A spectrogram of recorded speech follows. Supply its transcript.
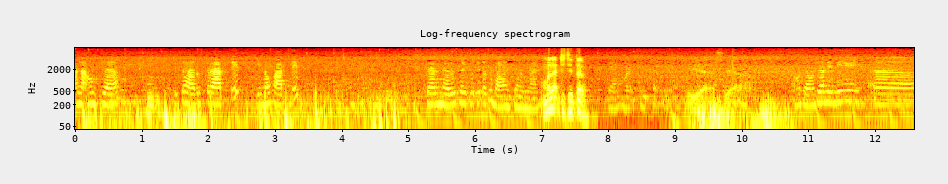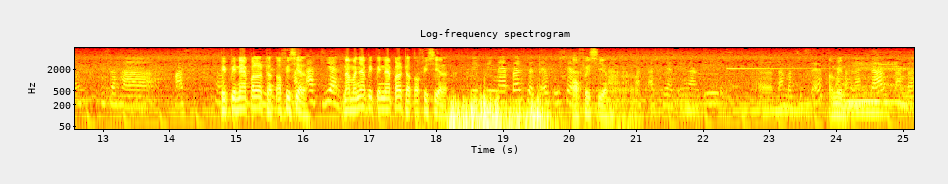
anak muda. Hmm. kita harus kreatif inovatif dan harus mengikuti perkembangan zaman Melek digital. ya mulai kita Iya, siap. mudah-mudahan ini eh, usaha mas pipinapple.official. Namanya pipinapple.official. pipinapple.official Official. Nah, Mas Adian ini nanti eh, tambah sukses Amin. tambah lancar tambah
